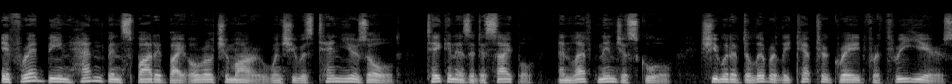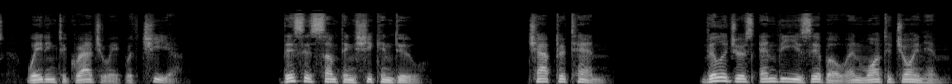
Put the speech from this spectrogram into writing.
If Red Bean hadn't been spotted by Orochimaru when she was 10 years old, taken as a disciple, and left ninja school, she would have deliberately kept her grade for three years, waiting to graduate with Chia. This is something she can do. Chapter 10 Villagers envy Yuzhibo and want to join him.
